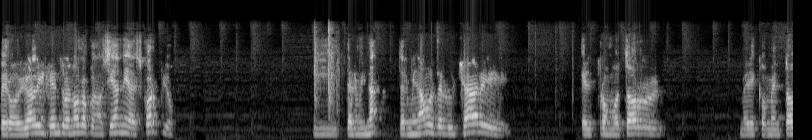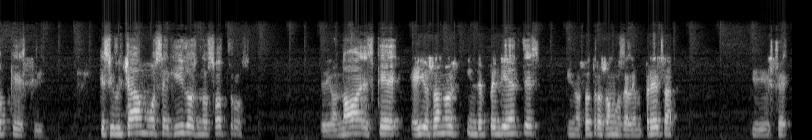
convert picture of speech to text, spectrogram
Pero yo al engendro no lo conocía ni a Escorpio. Y termina, terminamos de luchar y el promotor me comentó que si, que si luchábamos seguidos nosotros, le digo, no, es que ellos son los independientes y nosotros somos de la empresa. Y dice,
